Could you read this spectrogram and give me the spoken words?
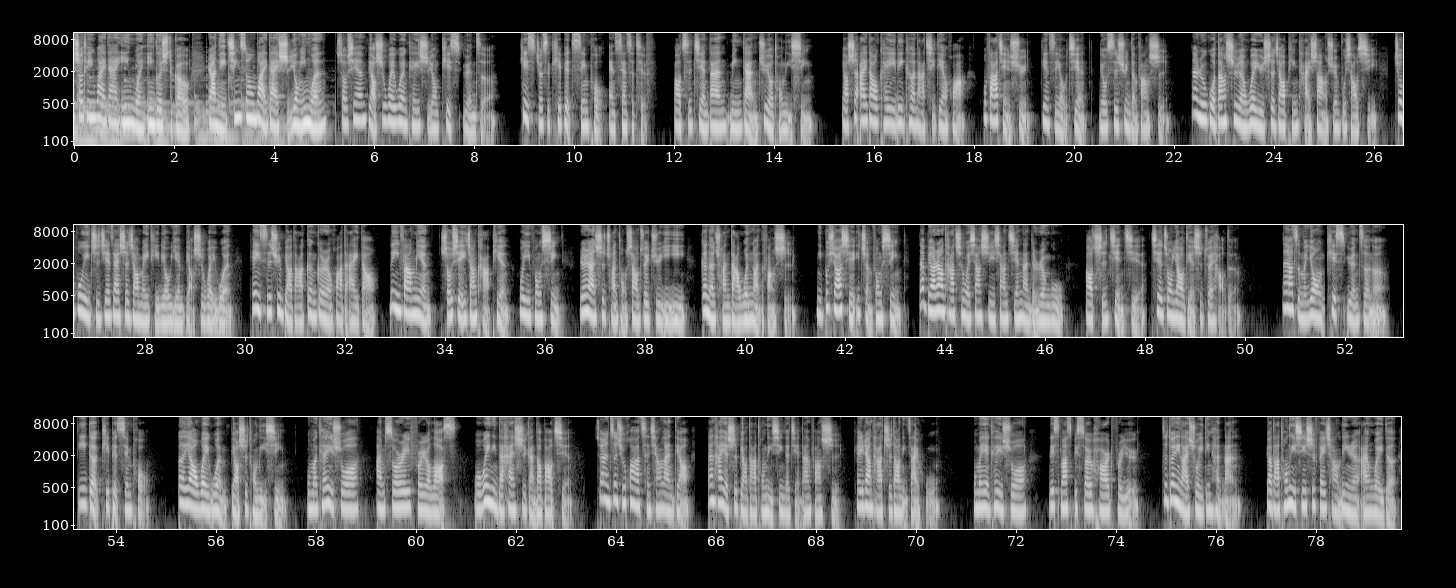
收听外带英文 English to Go，让你轻松外带使用英文。首先，表示慰问可以使用 KISS 原则。KISS 就是 Keep it simple and sensitive，保持简单、敏感、具有同理心。表示哀悼可以立刻拿起电话或发简讯、电子邮件、留私讯等方式。但如果当事人位于社交平台上宣布消息，就不宜直接在社交媒体留言表示慰问。可以私讯表达更个人化的哀悼。另一方面，手写一张卡片或一封信，仍然是传统上最具意义、更能传达温暖的方式。你不需要写一整封信，但不要让它成为像是一项艰难的任务。保持简洁，切中要点是最好的。那要怎么用 KISS 原则呢？第一个，Keep it simple。二要慰问，表示同理心。我们可以说。I'm sorry for your loss。我为你的憾事感到抱歉。虽然这句话陈腔滥调，但它也是表达同理心的简单方式，可以让他知道你在乎。我们也可以说，This must be so hard for you。这对你来说一定很难。表达同理心是非常令人安慰的，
